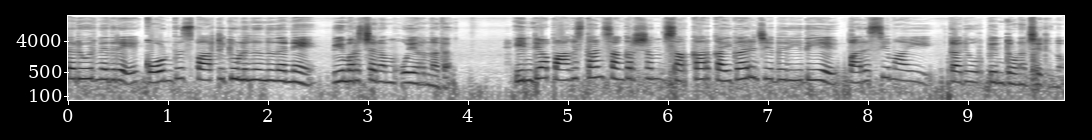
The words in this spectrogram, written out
തരൂരിനെതിരെ കോൺഗ്രസ് പാർട്ടിക്കുള്ളിൽ നിന്ന് തന്നെ വിമർശനം ഉയർന്നത്. ഇന്ത്യ പാകിസ്ഥാൻ സംഘർഷം സർക്കാർ കൈകാര്യം ചെയ്ത രീതിയെ പരസ്യമായി തരൂർ പിന്തുണച്ചിരുന്നു.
